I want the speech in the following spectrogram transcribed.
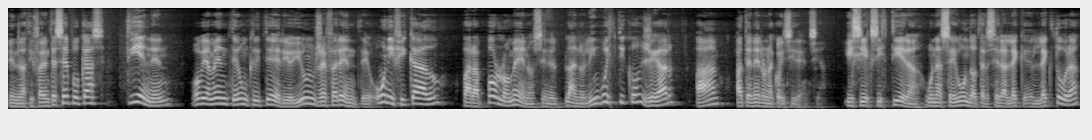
en las diferentes épocas, tienen obviamente un criterio y un referente unificado para por lo menos en el plano lingüístico llegar a, tener una coincidencia. Y si existiera una segunda o tercera lectura,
